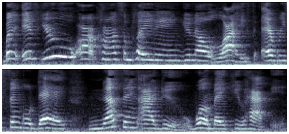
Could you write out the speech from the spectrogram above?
But if you are contemplating you know life every single day nothing i do will make you happy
